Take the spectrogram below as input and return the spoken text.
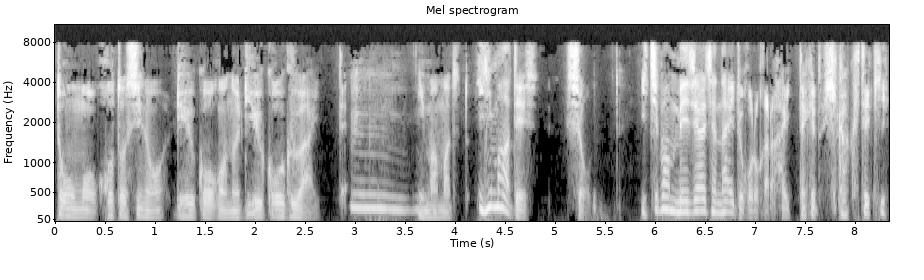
と思う、今年の流行語の流行具合って。うん。今までと。今でしょ。一番メジャーじゃないところから入ったけど、比較的。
